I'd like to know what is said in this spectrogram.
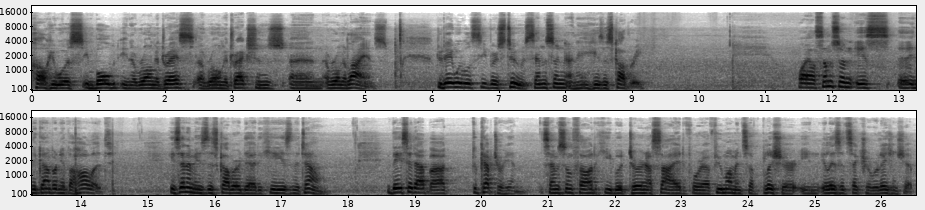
how he was involved in a wrong address, a wrong attractions, and a wrong alliance. Today we will see verse 2 Samson and his discovery. While Samson is uh, in the company of the harlot, his enemies discover that he is in the town. They set up uh, to capture him. Samson thought he would turn aside for a few moments of pleasure in illicit sexual relationship.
